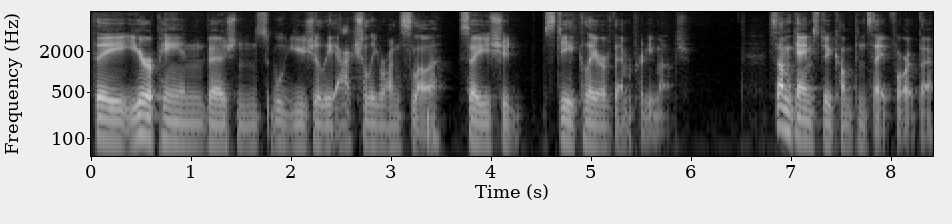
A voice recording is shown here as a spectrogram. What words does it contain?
the European versions will usually actually run slower, so you should steer clear of them pretty much. Some games do compensate for it though.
